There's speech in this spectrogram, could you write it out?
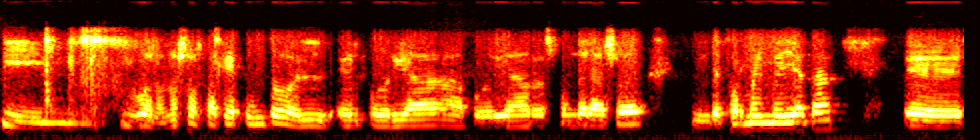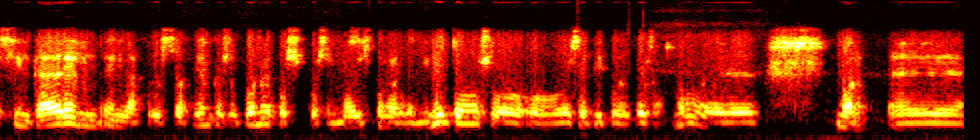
y, bueno, no sé hasta qué punto él, él podría, podría responder a eso de forma inmediata eh, sin caer en, la frustración que supone pues pues no disponer de minutos o, ese tipo de cosas no eh, bueno eh,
